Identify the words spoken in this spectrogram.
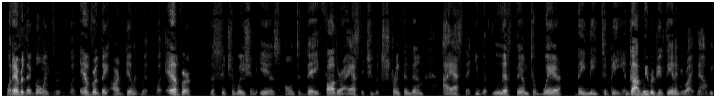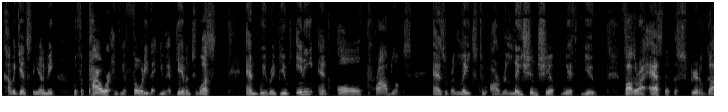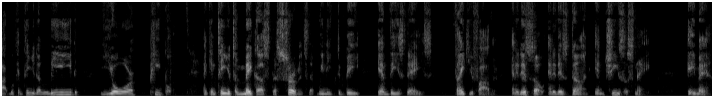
whatever they're going through, whatever they are dealing with, whatever the situation is on today. Father, I ask that you would strengthen them. I ask that you would lift them to where they need to be. And God, we rebuke the enemy right now. We come against the enemy with the power and the authority that you have given to us and we rebuke any and all problems as it relates to our relationship with you. Father, I ask that the Spirit of God will continue to lead your people and continue to make us the servants that we need to be in these days. Thank you, Father. And it is so, and it is done in Jesus' name. Amen.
